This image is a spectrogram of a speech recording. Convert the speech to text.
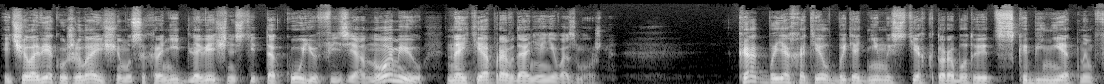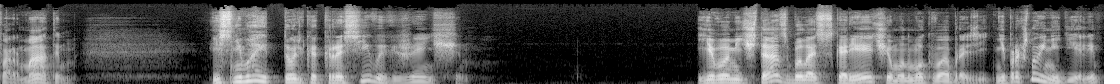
И человеку, желающему сохранить для вечности такую физиономию, найти оправдание невозможно. Как бы я хотел быть одним из тех, кто работает с кабинетным форматом и снимает только красивых женщин. Его мечта сбылась скорее, чем он мог вообразить. Не прошло и недели,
